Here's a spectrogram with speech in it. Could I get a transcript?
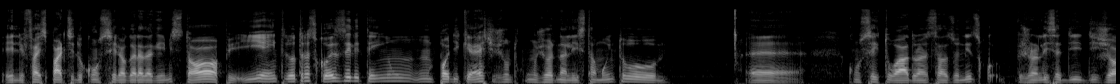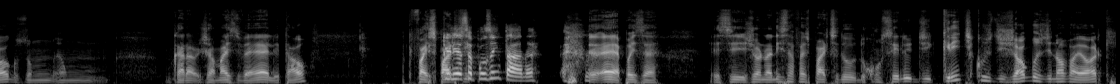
Ele faz parte do conselho agora da GameStop. E entre outras coisas, ele tem um, um podcast junto com um jornalista muito é, conceituado lá nos Estados Unidos, jornalista de, de jogos, um, é um, um cara já mais velho e tal. Que faz parte... Queria se aposentar, né? É, é, pois é. Esse jornalista faz parte do, do Conselho de Críticos de Jogos de Nova York.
